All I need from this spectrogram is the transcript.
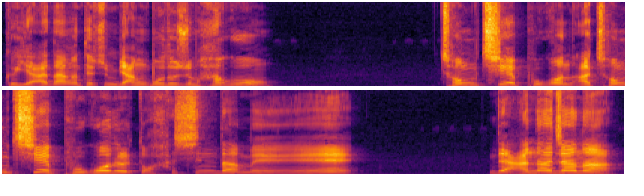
그 야당한테 좀 양보도 좀 하고 정치의 복원, 아 정치의 복원을 또 하신다며. 근데 안 하잖아.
